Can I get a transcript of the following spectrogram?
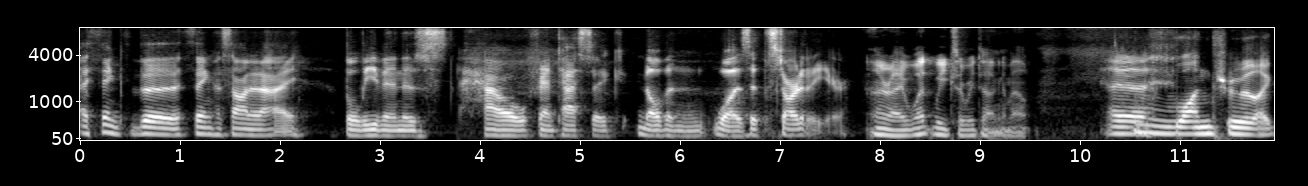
I think the thing Hassan and I believe in is how fantastic Melvin was at the start of the year. All right, what weeks are we talking about? Uh, one through like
